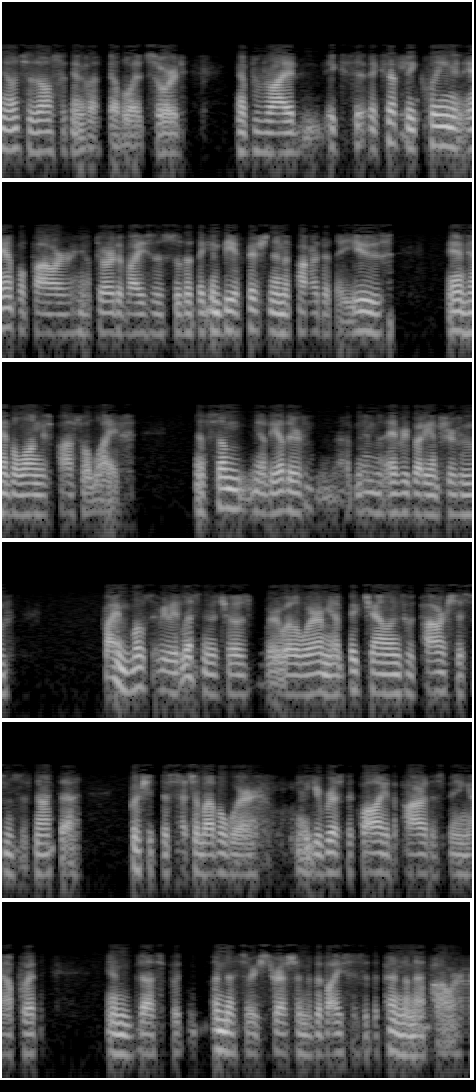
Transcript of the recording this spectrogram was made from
you know this is also kind of a double-edged sword. You know, provide ex- exceptionally clean and ample power you know, to our devices so that they can be efficient in the power that they use and have the longest possible life. Now, some, you know, the other, everybody I'm sure who, probably most everybody listening to the show is very well aware. I mean, a big challenge with power systems is not to push it to such a level where you, know, you risk the quality of the power that's being output and thus put unnecessary stress on the devices that depend on that power.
